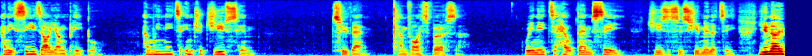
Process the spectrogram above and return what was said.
And he sees our young people, and we need to introduce him to them and vice versa. We need to help them see Jesus' humility. You know,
